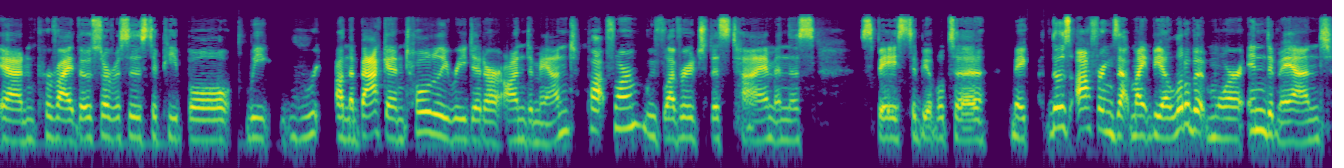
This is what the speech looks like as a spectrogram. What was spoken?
and provide those services to people. We, re- on the back end, totally redid our on demand platform. We've leveraged this time and this space to be able to make those offerings that might be a little bit more in demand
